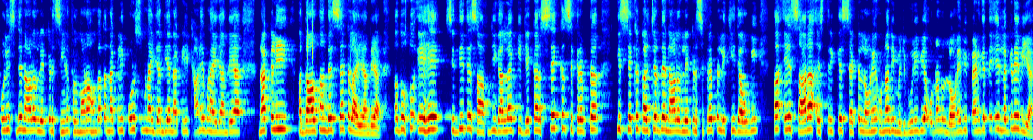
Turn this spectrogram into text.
ਪੁਲਿਸ ਦੇ ਨਾਲ ਰਿਲੇਟਡ ਸੀਨ ਫਿਲਮਾਉਣਾ ਹੁੰਦਾ ਤਾਂ ਨਕਲੀ ਪੁਲਿਸ ਬਣਾਈ ਜਾਂਦੀ ਹੈ ਨਕਲੀ ਥਾਣੇ ਬਣਾਏ ਜਾਂਦੇ ਆ, ਨਕਲੀ ਅਦਾਲਤਾਂ ਦੇ ਸੈੱਟ ਲਾਏ ਜਾਂਦੇ ਆ। ਤਾਂ ਦੋਸਤੋ, ਇਹ ਸਿੱਧੀ ਤੇ ਸਾਫ਼ ਜੀ ਗੱਲ ਹੈ ਕਿ ਜੇਕਰ ਸਿੱਖ ਸਕ੍ਰਿਪਟ ਕਿ ਸਿੱਖ ਕਲਚਰ ਦੇ ਨਾਲ ਰਿਲੇਟਡ ਸਕ੍ਰਿਪਟ ਲਿਖੀ ਜਾਊਗੀ, ਤਾਂ ਇਹ ਸਾਰਾ ਇਸ ਤਰੀਕੇ ਸੈੱਟ ਲਾਉਣੇ, ਉਹਨਾਂ ਦੀ ਮਜਬੂਰੀ ਵੀ ਆ, ਉਹਨਾਂ ਨੂੰ ਲਾਉਣੇ ਵੀ ਪੈਣਗੇ ਤੇ ਇਹ ਲੱਗਣੇ ਵੀ ਆ।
